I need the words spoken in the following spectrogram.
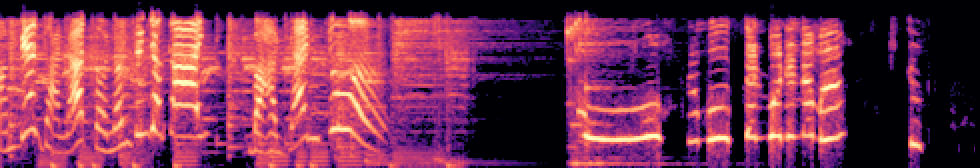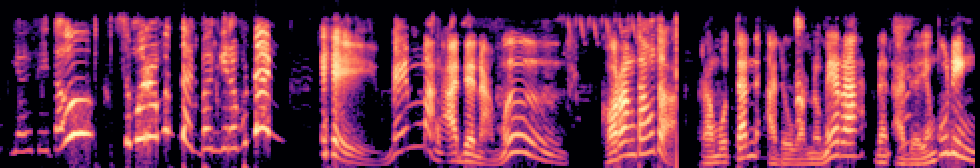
Ambil galah tolong tunjukkan. Bahagian dua. Oh, rambutan pun ada nama. Tuh, yang saya tahu, semua rambutan panggil rambutan. Eh, memang ada nama. Korang tahu tak? Rambutan ada warna merah dan ada yang kuning.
